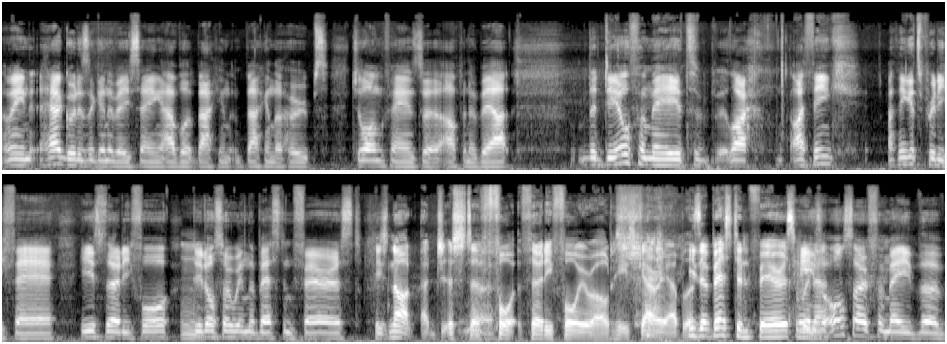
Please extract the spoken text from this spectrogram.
I mean, how good is it going to be seeing Ablett back in back in the hoops? Geelong fans are up and about. The deal for me, it's like I think I think it's pretty fair. He's 34. Mm. Did also win the best and fairest. He's not uh, just a No. four, 34 year old. He's Gary Ablett. He's a best and fairest winner. He's also for me the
